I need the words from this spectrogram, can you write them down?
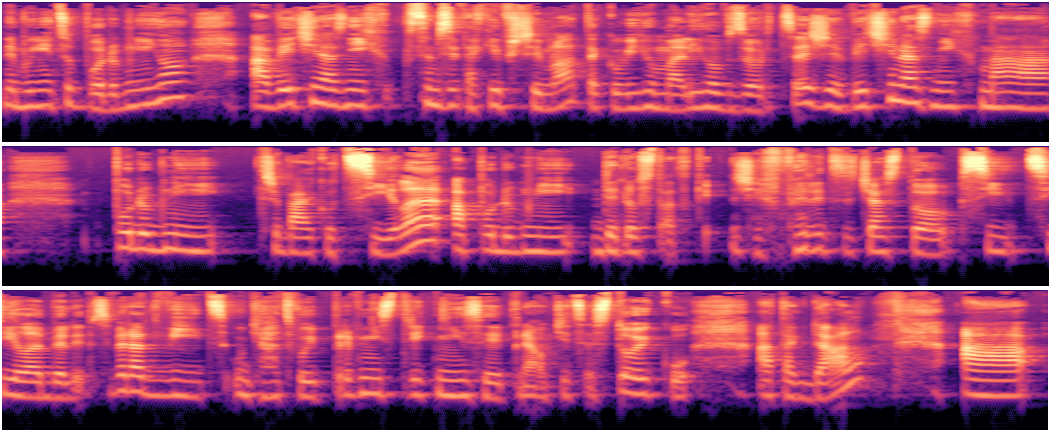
nebo něco podobného. A většina z nich jsem si taky všimla, takového malého vzorce, že většina z nich má podobný třeba jako cíle a podobný nedostatky. Že velice často cíle byly zvedat víc, udělat svůj první striktní zhyb, naučit se stojku a tak dál. A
